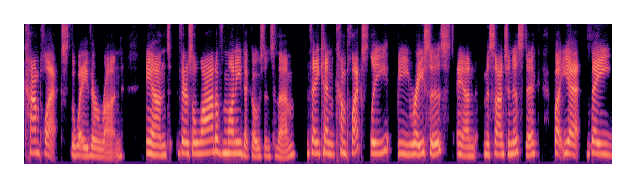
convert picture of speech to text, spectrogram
complex the way they're run, and there's a lot of money that goes into them. They can complexly be racist and misogynistic, but yet they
